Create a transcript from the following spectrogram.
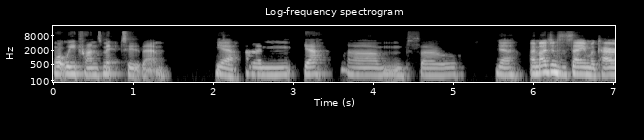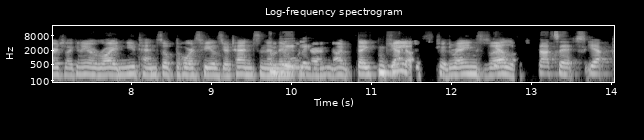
what we transmit to them. Yeah. And yeah um so yeah, I imagine it's the same with carriage. Like you know, you're riding, you tense up, the horse feels your tense, and then Completely. they wonder, and I, they can feel it through the reins as well. that's it. Yep,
